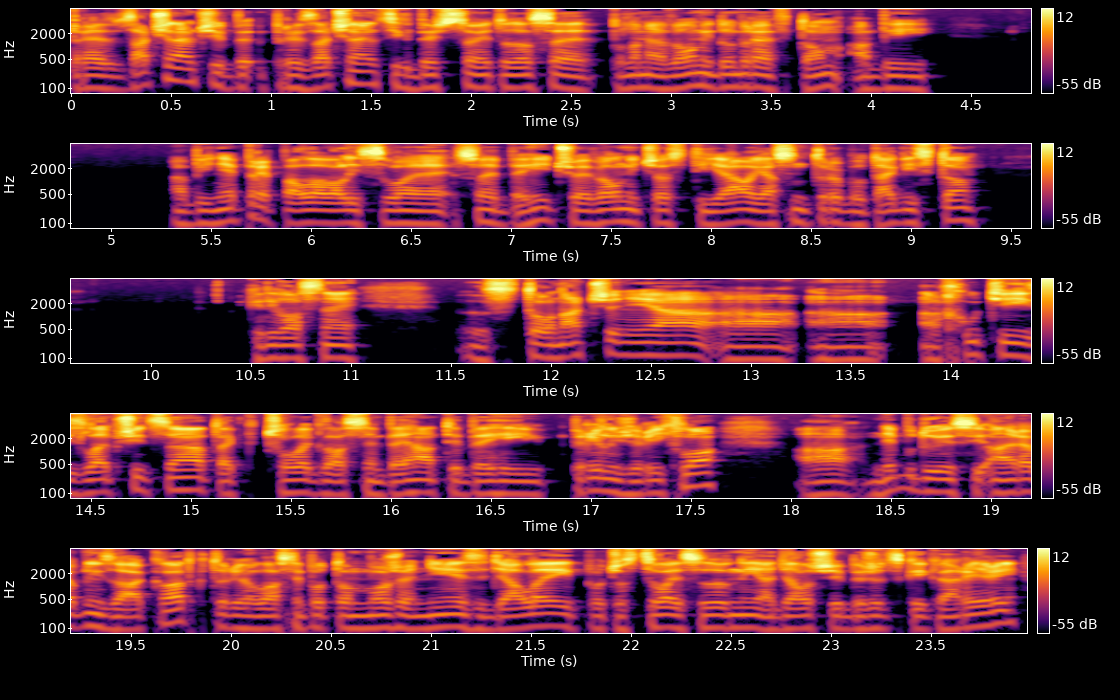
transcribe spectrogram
pre, začínajúcich, pre začínajúcich bežcov je to zase podľa mňa veľmi dobré v tom, aby, aby neprepalovali svoje, svoje behy, čo je veľmi častý jav. Ja som to robil takisto kedy vlastne z toho nadšenia a, a, a chutí zlepšiť sa, tak človek vlastne behá tie behy príliš rýchlo a nebuduje si aerobný základ, ktorý ho vlastne potom môže niesť ďalej počas celej sezóny a ďalšej bežeckej kariéry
